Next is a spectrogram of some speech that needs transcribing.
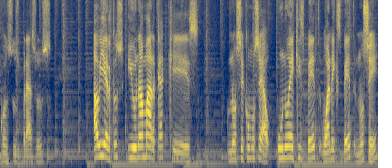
con sus brazos abiertos y una marca que es, no sé cómo sea, 1xbet, 1xbet, no sé,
